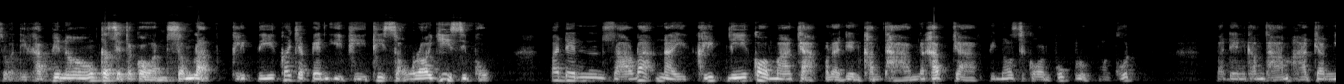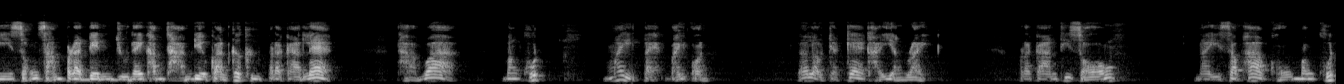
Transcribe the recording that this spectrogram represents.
สวัสดีครับพี่น้องเกษตรกรสำหรับคลิปนี้ก็จะเป็น EP ที่ 226 ประเด็นสาระในคลิปนี้ก็มาจากประเด็นคำถามนะครับ จากพี่น้องเกษตรกรผู้ปลูกมังคุด ประเด็นคำถามอาจจะมี 2-3 ประเด็นอยู่ในคำถามเดียวกันก็คือประการแรก ถามว่ามังคุดไม่แตกใบอ่อน แล้วเราจะแก้ไขอย่างไร ประการที่ 2 ในสภาพของมังคุด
